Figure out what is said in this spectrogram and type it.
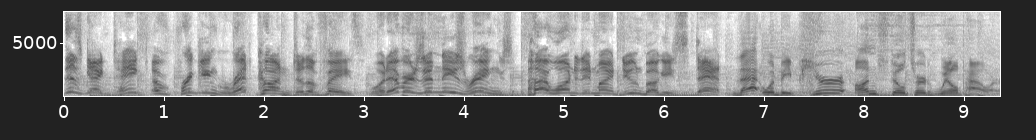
this guy tanked a freaking retcon to the face. Whatever's in these rings, I want it in my dune buggy stat. That would be pure, unfiltered willpower.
